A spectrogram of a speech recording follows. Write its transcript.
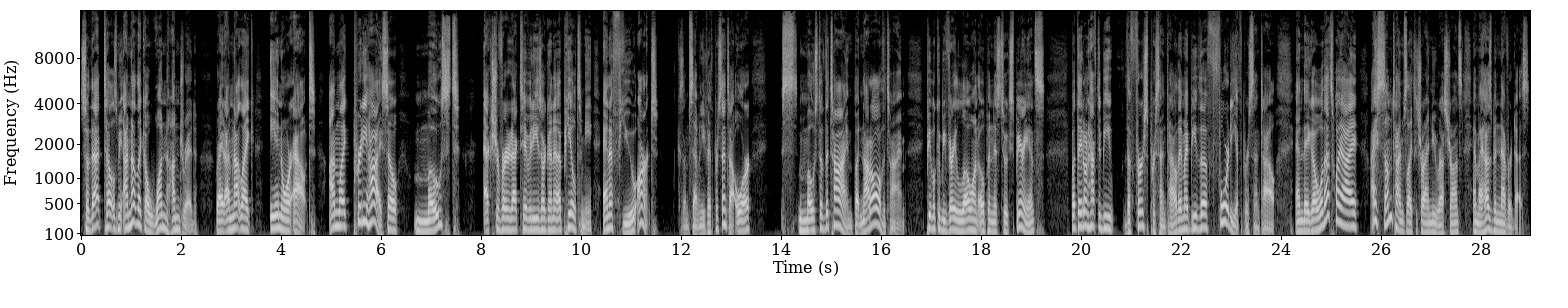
So that tells me I'm not like a 100, right? I'm not like in or out. I'm like pretty high. So most extroverted activities are going to appeal to me, and a few aren't because I'm 75th percentile, or most of the time, but not all the time. people could be very low on openness to experience, but they don't have to be the first percentile. They might be the 40th percentile. And they go, well, that's why I, I sometimes like to try new restaurants and my husband never does,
